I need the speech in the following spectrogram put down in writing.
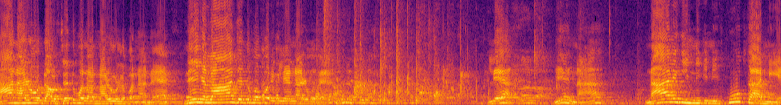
நான் அழுவது அவர் செத்து போனார் அழுவுல பண்ணானு நீங்க எல்லாம் செத்து போக போறீங்களேன்னு அழுவுறேன் இல்லையா? ஏன்னா நாளைக்கு இன்னைக்கு நீ கூத்தாடினிய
